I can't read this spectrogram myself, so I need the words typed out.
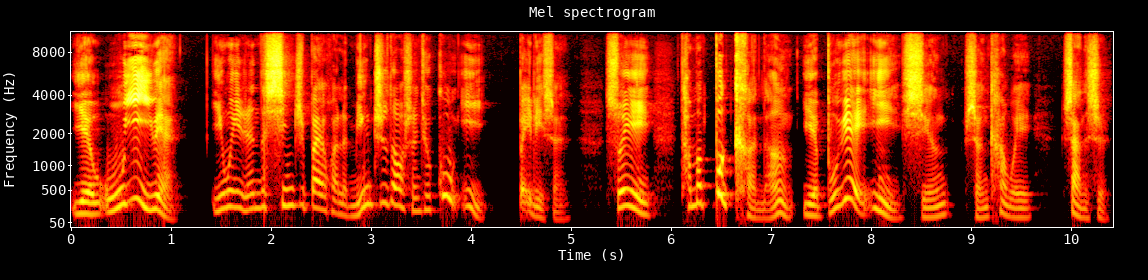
也无意愿，因为人的心智败坏了，明知道神就故意背离神，所以。他们不可能，也不愿意行神看为善的事，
